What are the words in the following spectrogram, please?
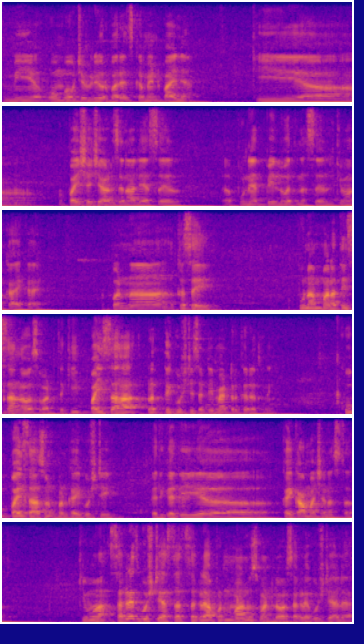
मी ओम भाऊच्या व्हिडिओवर बऱ्याच कमेंट पाहिल्या की पैशाची अडचण आली असेल पुण्यात पेलवत नसेल किंवा काय काय. पण कसं आहे पुन्हा मला तेच सांगावंसं वाटतं की पैसा हा प्रत्येक गोष्टीसाठी मॅटर करत नाही. खूप पैसा असून पण काही गोष्टी कधी कधी काही कामाच्या नसतात. किंवा सगळ्याच गोष्टी असतात सगळ्या आपण माणूस म्हटल्यावर सगळ्या गोष्टी आल्या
